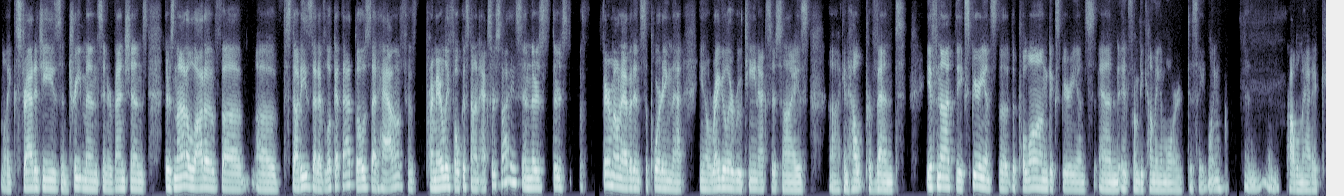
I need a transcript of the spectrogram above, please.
like strategies and treatments, interventions, there's not a lot of, uh, of studies that have looked at that. Those that have have primarily focused on exercise, and there's there's a fair amount of evidence supporting that you know regular routine exercise uh, can help prevent if not the experience, the the prolonged experience, and it from becoming a more disabling and, and problematic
